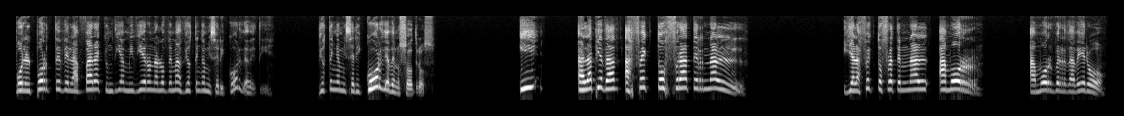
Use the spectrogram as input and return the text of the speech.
por el porte de la vara que un día midieron a los demás. Dios tenga misericordia de ti. Dios tenga misericordia de nosotros. Y a la piedad afecto fraternal. Y al afecto fraternal amor. Amor verdadero.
